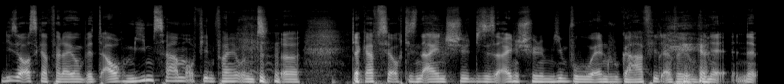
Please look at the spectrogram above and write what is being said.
diese Oscar-Verleihung wird auch Memes haben auf jeden Fall. Und äh, da gab es ja auch diesen einen, dieses eine schöne Meme, wo Andrew Garfield einfach irgendwie eine, eine,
